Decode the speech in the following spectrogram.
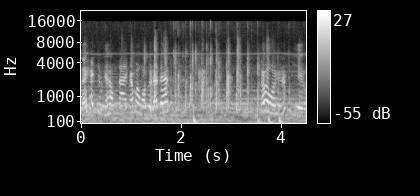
lễ khai trương ngày hôm nay. Cảm ơn mọi người đã đến. Cảm ơn mọi người rất nhiều.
